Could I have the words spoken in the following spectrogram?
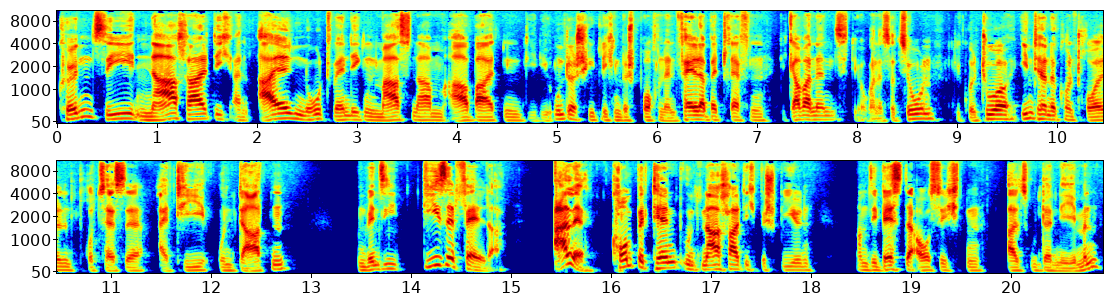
können Sie nachhaltig an allen notwendigen Maßnahmen arbeiten, die die unterschiedlichen besprochenen Felder betreffen, die Governance, die Organisation, die Kultur, interne Kontrollen, Prozesse, IT und Daten. Und wenn Sie diese Felder alle kompetent und nachhaltig bespielen, haben Sie beste Aussichten als Unternehmen,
